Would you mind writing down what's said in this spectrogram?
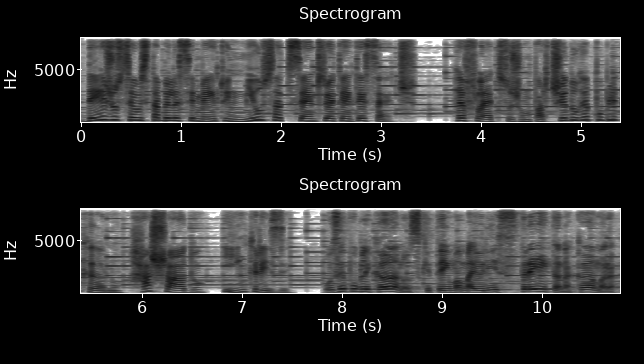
desde o seu estabelecimento em 1787 reflexo de um partido republicano rachado e em crise. Os republicanos, que têm uma maioria estreita na Câmara,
